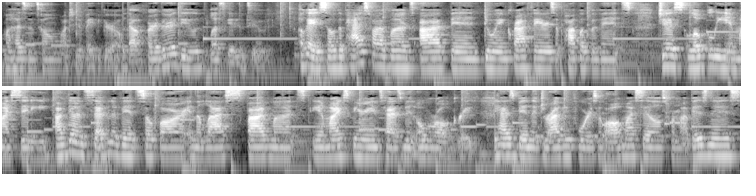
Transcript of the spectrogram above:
My husband's home watching the baby girl. Without further ado, let's get into it. Okay, so the past five months, I've been doing craft fairs and pop-up events just locally in my city. I've done seven events so far in the last five months and my experience has been overall great. It has been the driving force of all my sales for my business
